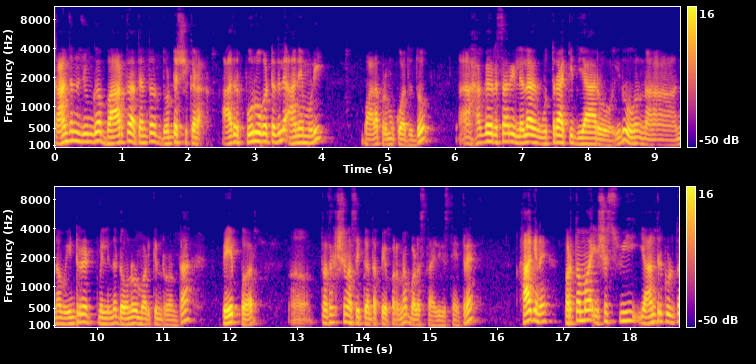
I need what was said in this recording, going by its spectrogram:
ಕಾಂಚನಜುಂಗ ಭಾರತದ ಅತ್ಯಂತ ದೊಡ್ಡ ಶಿಖರ, ಆದರೆ ಪೂರ್ವಘಟ್ಟದಲ್ಲಿ ಆನೆಮುಡಿ ಭಾಳ ಪ್ರಮುಖವಾದದ್ದು. ಹಾಗಾದರೆ ಸರ್, ಇಲ್ಲೆಲ್ಲ ಉತ್ತರ ಹಾಕಿದ್ದು ಯಾರು? ಇದು ನಾವು ಇಂಟರ್ನೆಟ್ ಮೇಲಿಂದ ಡೌನ್ಲೋಡ್ ಮಾಡ್ಕೊಂಡಿರೋಂಥ ಪೇಪರ್ ತತ್ಕ್ಷಣ ಸಿಕ್ಕಂಥ ಪೇಪರನ್ನು ಬಳಸ್ತಾ ಇದ್ದೀವಿ ಸ್ನೇಹಿತರೆ. ಹಾಗೆಯೇ ಪ್ರಥಮ ಯಶಸ್ವಿ ಯಾಂತ್ರೀಕೃತ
